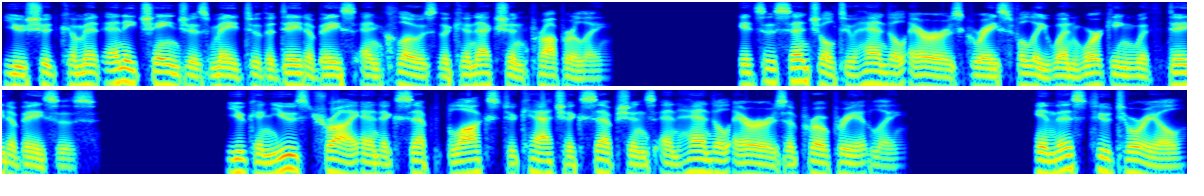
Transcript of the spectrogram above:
you should commit any changes made to the database and close the connection properly. It's essential to handle errors gracefully when working with databases. You can use try and except blocks to catch exceptions and handle errors appropriately. In this tutorial,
